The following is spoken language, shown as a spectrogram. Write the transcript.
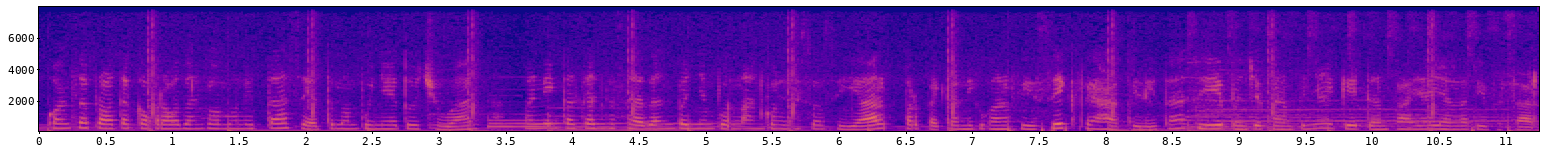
Konsep praktek keperawatan komunitas yaitu mempunyai tujuan meningkatkan kesehatan penyempurnaan kondisi sosial, perbaikan lingkungan fisik, rehabilitasi, pencegahan penyakit, dan bahaya yang lebih besar.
